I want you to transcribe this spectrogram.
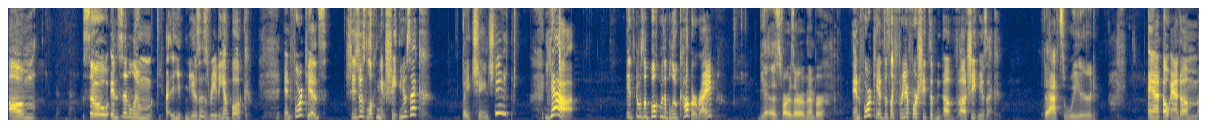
um so in Cinelume, Musa's reading a book. In Four Kids, she's just looking at sheet music. They changed it? Yeah. It, it was a book with a blue cover, right? Yeah, as far as I remember. In Four Kids, it's like three or four sheets of, of uh, sheet music. That's weird. And, oh, and, um,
